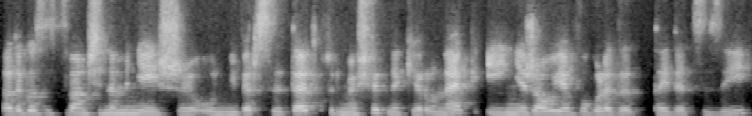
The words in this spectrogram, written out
Dlatego zdecydowałam się na mniejszy uniwersytet, który miał świetny kierunek i nie żałuję w ogóle tej decyzji,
